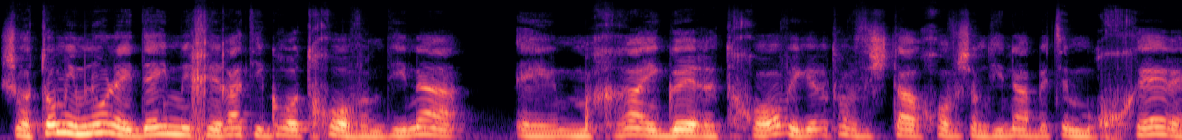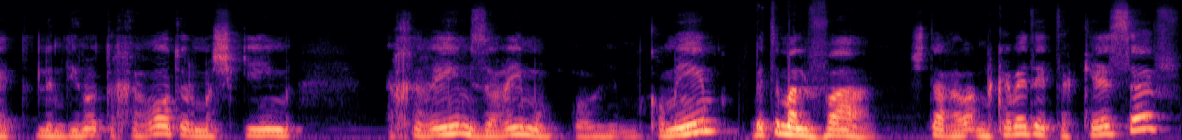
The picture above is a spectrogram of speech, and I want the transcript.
שאותו מימנו על ידי מכירת אגרות חוב, המדינה אה, מכרה איגרת חוב, איגרת חוב זה שטר חוב שהמדינה בעצם מוכרת למדינות אחרות או למשקיעים אחרים, זרים או מקומיים, בעצם הלוואה, שאתה מקבל את הכסף,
